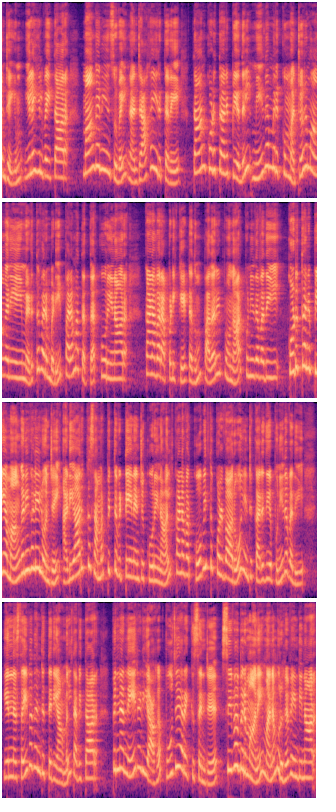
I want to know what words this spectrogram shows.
ஒன்றையும் இலையில் வைத்தார். மாங்கனியின் சுவை நன்றாக இருக்கவே தான் கொடுத்து அனுப்பியதில் மீதமிருக்கும் மற்றொரு மாங்கனியையும் எடுத்து வரும்படி பரமதத்தர் கூறினார். கணவர் அப்படி கேட்டதும் பதறிப்போனார் புனிதவதி. கொடுத்தனுப்பிய மாங்கனிகளில் ஒன்றை அடியாருக்கு சமர்ப்பித்து விட்டேன் என்று கூறினால் கணவர் கோபித்துக் கொள்வாரோ என்று கருதிய புனிதவதி என்ன செய்வதென்று தெரியாமல் தவித்தார். பின்னர் நேரடியாக பூஜை அறைக்கு சென்று சிவபெருமானை மனமுருக வேண்டினார்.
